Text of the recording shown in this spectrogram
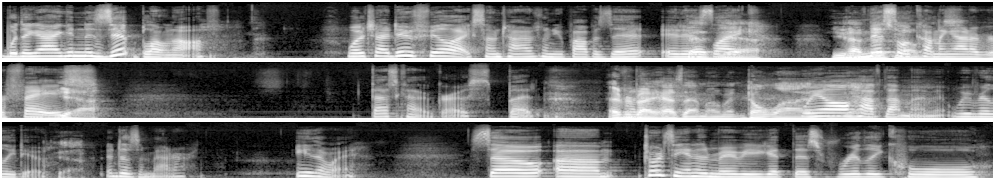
with a guy getting a zip blown off. Which I do feel like sometimes when you pop a zit, it is That- like yeah. you a have those missile coming out of your face. Yeah, That's kind of gross, but everybody has that moment. Don't lie. we all Yeah. have that moment. We really do. Yeah. It doesn't matter. Either way. So, um, towards the end of the movie, you get this really cool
